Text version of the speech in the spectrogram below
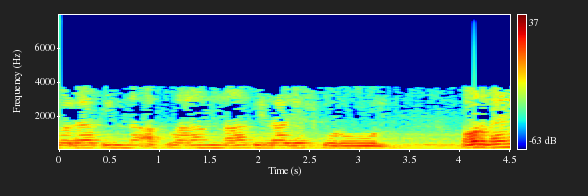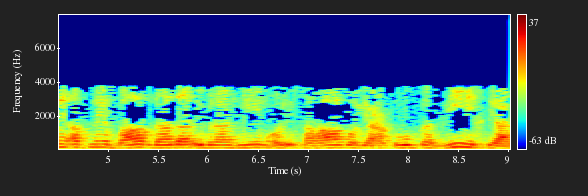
ولكن أكثر الناس لا يشكرون۔ اور میں نے اپنے باپ دادا ابراہیم اور اسحاق اور یعقوب کا دین اختیار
